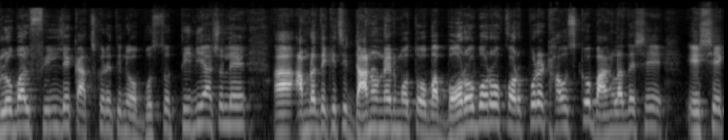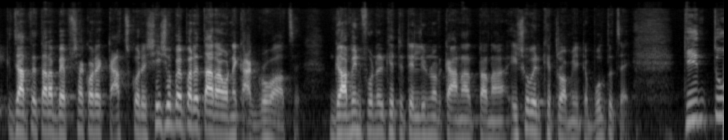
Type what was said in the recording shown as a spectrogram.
গ্লোবাল ফিল্ডে কাজ করে তিনি অভ্যস্ত। তিনি আসলে আমরা দেখেছি ডাননের মতো বা বড় বড় কর্পোরেট হাউসকেও বাংলাদেশে এসে যাতে তারা ব্যবসা করে, কাজ করে সেই সব ব্যাপারে তারা অনেক আগ্রহ আছে। গ্রামীণ ফোনের ক্ষেত্রে টেলিনর কানা টানা এইসবের ক্ষেত্রে আমি এটা বলতে চাই। কিন্তু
